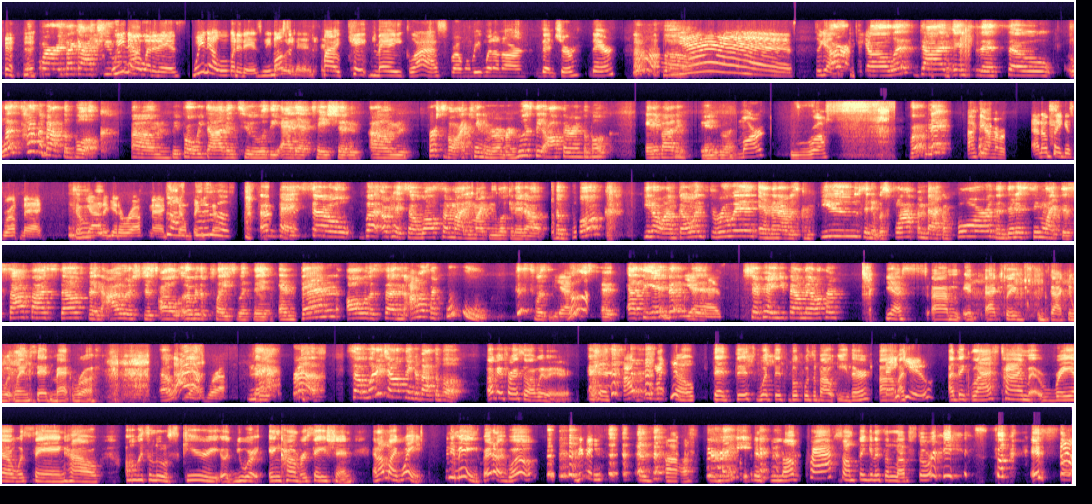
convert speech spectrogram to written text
No worries, I got you. We know what it is. We know what it is. We know Most what it is. my Cape May glass from when we went on our venture there. Oh. Yes. So yeah, All right, y'all. Let's dive into this. So let's talk about the book um, before we dive into the adaptation. Um, first of all, I can't even remember who is the author of the book. Anybody? Anybody? Mark Ruff. Roughneck. I can't remember. I don't think it's roughneck. Don't- Gotta get a roughneck. Don't think so. Okay, so but okay, so while somebody might be looking it up, the book, you know, I'm going through it and then I was confused and it was flopping back and forth and then it seemed like this sci-fi stuff and I was just all over the place with it. And then all of a sudden I was like, ooh, this was Yes. good at the end of it. Yes. Champagne, you found the author? Yes, um, it actually exactly what Lynn said. Matt Ruff. Oh, Yeah, rough. Matt Ruff. So what did y'all think about the book? Okay, first of all, wait, wait, wait. Because I did not know that this what this book was about either. Um, Thank I, you. I think last time Rhea was saying how, oh, it's a little scary. You were in conversation, and I'm like, wait, what do you mean? Wait, a well, what do you mean? 'Cause, Uh, the name Right. it's Lovecraft, so I'm thinking it's a love story. so it's so,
